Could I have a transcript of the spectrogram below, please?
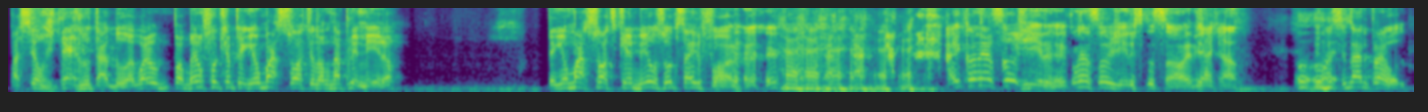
Passei uns 10 lutadores. Agora o problema foi que eu peguei uma sorte logo na primeira, ó. Peguei uma sorte, quebrei, os outros saíram fora. aí começou o giro, começou o giro, discussão, viajando. O, de uma o, cidade para outra.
